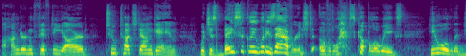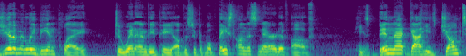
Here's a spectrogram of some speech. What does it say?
150 yard, two touchdown game, which is basically what he's averaged over the last couple of weeks, he will legitimately be in play to win MVP of the Super Bowl based on this narrative of he's been that guy, he's jumped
